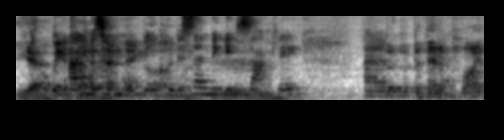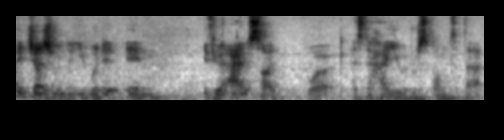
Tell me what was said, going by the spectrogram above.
Yeah. we're Being angry them or condescending being condescending. Mm. Exactly. Um, but, but, but then yeah. apply the judgment that you would in if you were outside work as to how you would respond to that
